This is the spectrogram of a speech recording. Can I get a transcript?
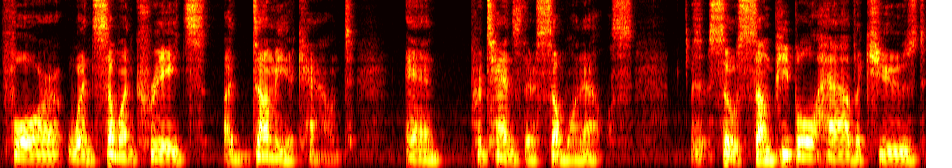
for when someone creates a dummy account and pretends they're someone else. So some people have accused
